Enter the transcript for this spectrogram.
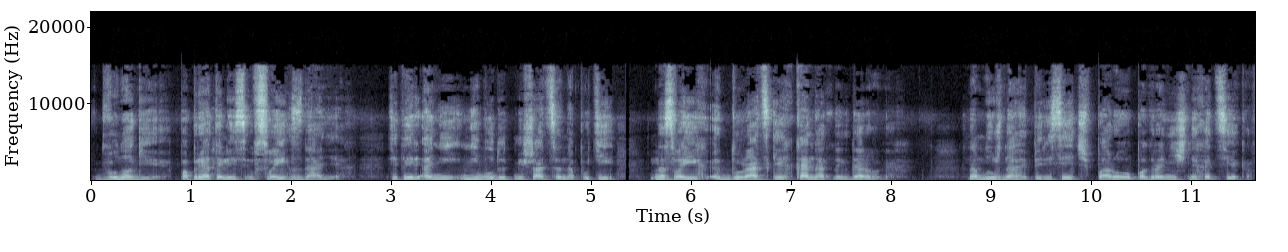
Двуногие попрятались в своих зданиях. Теперь они не будут мешаться на пути на своих дурацких канатных дорогах. Нам нужно пересечь пару пограничных отсеков,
